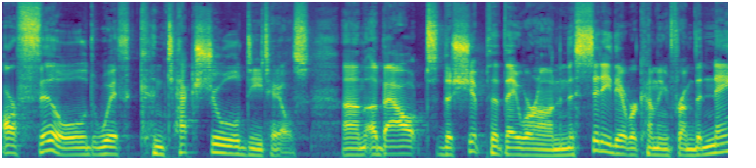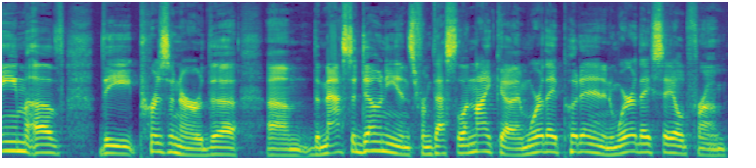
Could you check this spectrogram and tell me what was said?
are filled with contextual details um, about the ship that they were on and the city they were coming from, the name of the prisoner, the, um, the Macedonians from Thessalonica, and where they put in and where they sailed from.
